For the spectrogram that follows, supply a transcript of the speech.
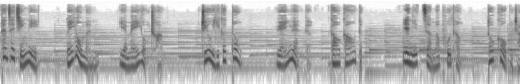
但在井里，没有门，也没有窗，只有一个洞，远远的，高高的，任你怎么扑腾，都够不着。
